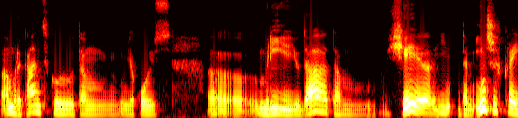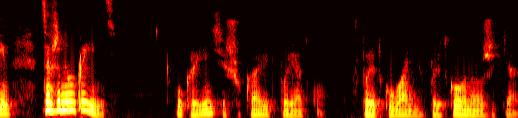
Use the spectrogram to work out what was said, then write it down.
американською там, якоюсь е, мрією, да, там, ще там, інших країн, це вже не українець. Українці шукають порядку, впорядкування, впорядкованого життя.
